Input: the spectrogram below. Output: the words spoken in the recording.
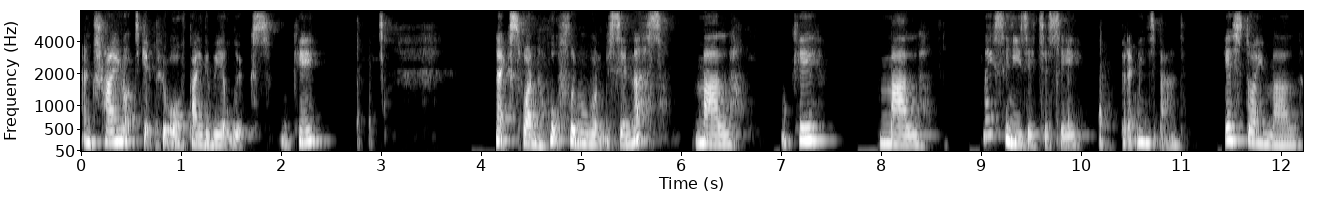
and try not to get put off by the way it looks, okay? Next one, hopefully we won't be saying this. Mal, okay? Mal. Nice and easy to say, but it means bad. Estoy mal,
